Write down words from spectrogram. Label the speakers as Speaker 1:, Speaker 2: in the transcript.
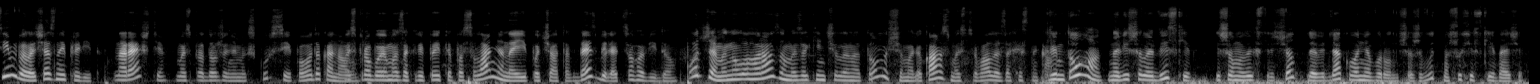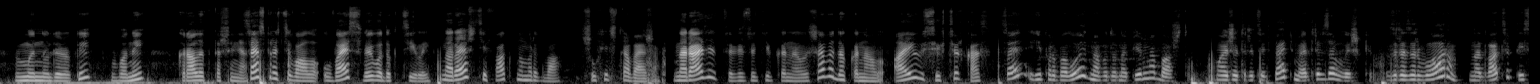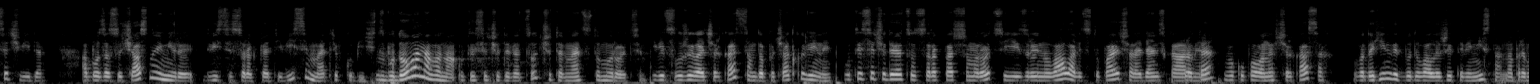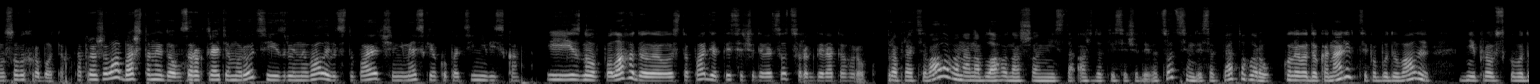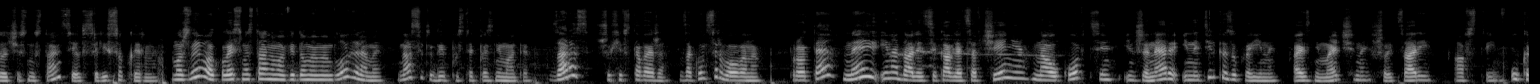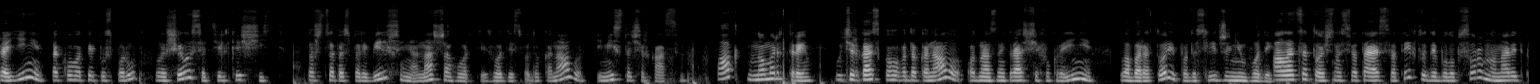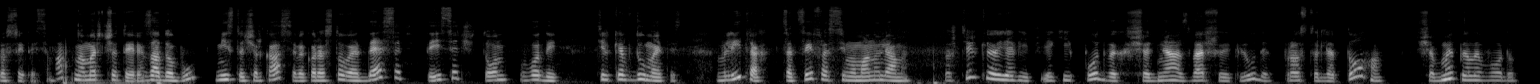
Speaker 1: Всім величезний привіт! Нарешті ми з продовженням екскурсії по водоканалу. Ми спробуємо закріпити посилання на її початок десь біля цього відео. Отже, минулого разу ми закінчили на тому, що малюкам змайстрували захисника. Крім того, навішали дисків і шумових стрічок для відлякування ворон, що живуть на шухівській вежі. В минулі роки вони крали пташенят. Це спрацювало увесь виводок цілий. Нарешті факт номер два. Шухівська вежа. Наразі це візитівка не лише водоканалу, а й усіх Черкас. Це гіперболоїдна водонапірна башта, майже 35 метрів заввишки, з резервуаром на 20 тисяч відер, або за сучасною мірою 245,8 метрів кубічних. Збудована вона у 1914 році і відслужила черкасцям до початку війни. У 1941 році її зруйнувала відступаюча радянська армія. Проте в окупованих Черкасах водогін відбудували жителі міста на примусових роботах. Та прожила башта недовго. У 43-му році її зруйнували відступаючі німецькі окупаційні війська. Її знов полагодили у листопаді 1949 року. Пропрацювала вона на благо нашого міста аж до 1975 року, коли водоканалівці побудували Дніпровську водоочисну станцію в селі Сокирне. Можливо, колись ми станемо відомими блогерами, нас і туди пустять познімати. Зараз Шухівська вежа законсервована. Проте нею і надалі цікавляться вчені, науковці, інженери і не тільки з України, а й з Німеччини, Швейцарії, Австрії. В Україні такого типу споруд лишилося тільки шість. Тож це без перебільшення наша гордість, гордість водоканалу і міста Черкаси. Факт номер три: у Черкаського водоканалу одна з найкращих в Україні лабораторій по дослідженню води. Але це точно святая святих, туди було б соромно навіть проситися. Факт номер 4. За добу місто Черкаси використовує 10 тисяч тонн води. Тільки вдумайтесь, в літрах це цифра з сімома нулями. Тож тільки уявіть, який подвиг щодня звершують люди просто для того, щоб ми пили воду.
